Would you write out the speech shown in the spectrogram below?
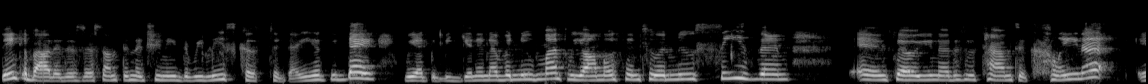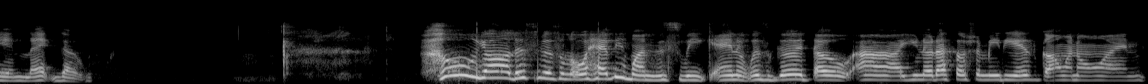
think about it, is there something that you need to release? Because today is the day. We at the beginning of a new month. We almost into a new season. And so, you know, this is time to clean up and let go. Oh, y'all, this was a little heavy one this week, and it was good though. Uh, you know that social media is going on.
